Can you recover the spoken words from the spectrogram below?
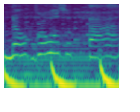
no rules apply.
